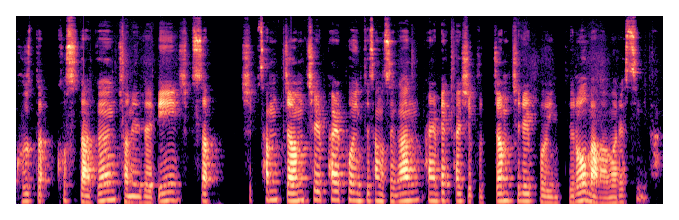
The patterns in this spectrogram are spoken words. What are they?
코스닥, 코스닥은 전일 대비 14, 13.78포인트 상승한 889.71포인트로 마감을 했습니다.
